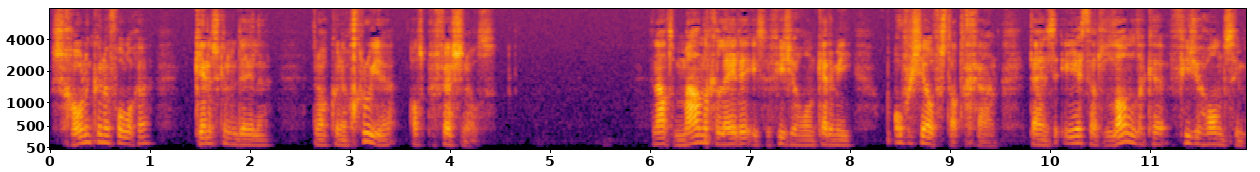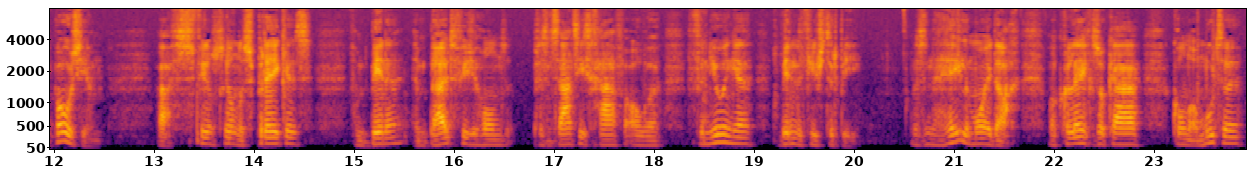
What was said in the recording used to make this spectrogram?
scholing kunnen volgen, kennis kunnen delen en ook kunnen groeien als professionals. Een aantal maanden geleden is de Visio Academy officieel van start gegaan tijdens het eerste landelijke Visio Symposium, waar verschillende sprekers van binnen en buiten Visio presentaties gaven over vernieuwingen binnen de fysiotherapie. Dat is een hele mooie dag, waar collega's elkaar konden ontmoeten,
